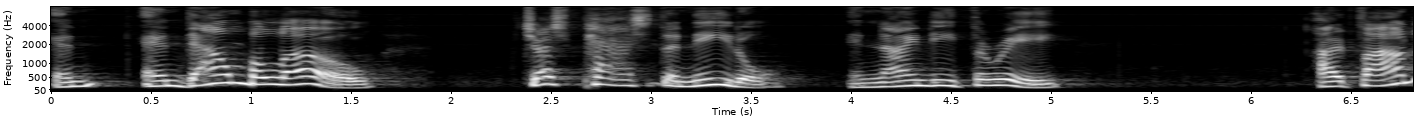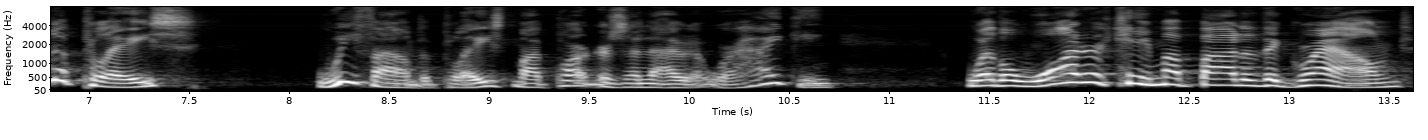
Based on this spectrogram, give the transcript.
and, and down below, just past the needle, in 93, I found a place, we found a place, my partners and I were hiking, where the water came up out of the ground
